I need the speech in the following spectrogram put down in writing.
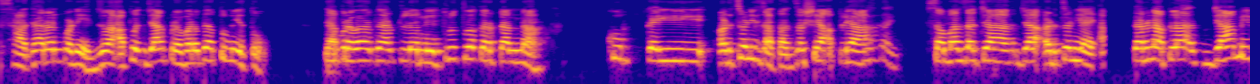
साधारणपणे जो आपण ज्या प्रवर्गातून येतो त्या प्रवर्गातलं नेतृत्व करताना खूप काही अडचणी जातात. जसे आपल्या समाजाच्या ज्या अडचणी आहे कारण आपला ज्या मी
